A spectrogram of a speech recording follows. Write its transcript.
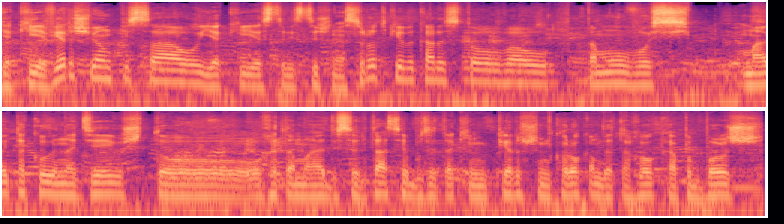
якія вершы ён пісаў якія стылістычныя сродкі выкарыстоўваў таму вось маю такую надзею што гэта моя дысертацыя будзе такім першым крокам да таго каб больш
